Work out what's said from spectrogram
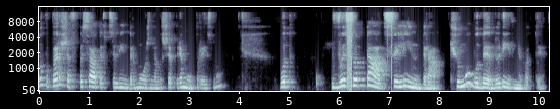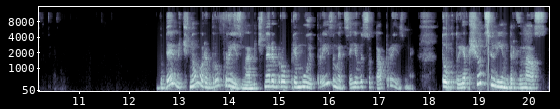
Ну, по-перше, вписати в циліндр можна лише пряму призму. От висота циліндра чому буде дорівнювати? Буде бічному ребру призми, а бічне ребро прямої призми це є висота призми. Тобто, якщо циліндр в нас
